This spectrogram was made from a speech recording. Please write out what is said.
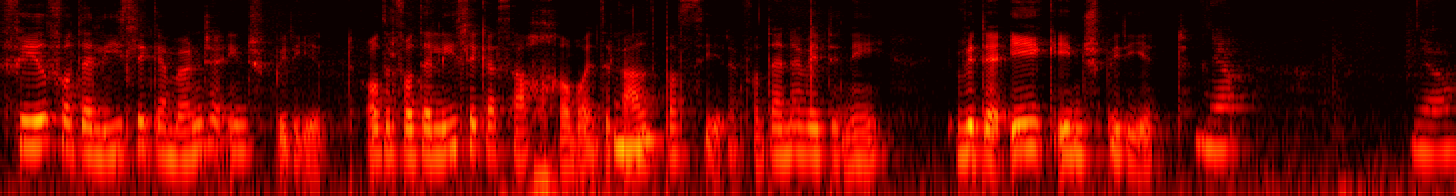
viel von den leislichen Menschen inspiriert. Oder von den leislichen Sachen, die in der Mhm. Welt passieren. Von denen werde ich, werde ich inspiriert. Ja. Ja.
